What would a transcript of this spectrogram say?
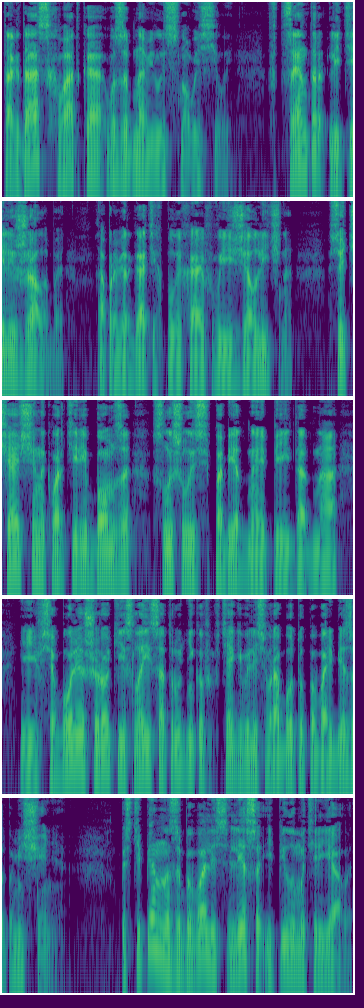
Тогда схватка возобновилась с новой силой. В центр летели жалобы. Опровергать их Полыхаев выезжал лично. Все чаще на квартире Бомза слышалось победное «пей до дна», и все более широкие слои сотрудников втягивались в работу по борьбе за помещение. Постепенно забывались леса и пиломатериалы.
